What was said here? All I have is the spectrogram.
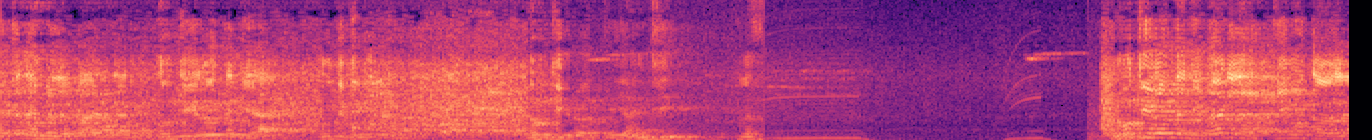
எத்தனை எம்எல்ஏ இருக்காங்க நூத்தி இருபத்தஞ்சியா? நூத்தி முப்பத்தி நூத்தி இருபத்தி அஞ்சு பிளஸ் நூத்தி இருபத்தஞ்சு பேர்ல திமுகவில்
